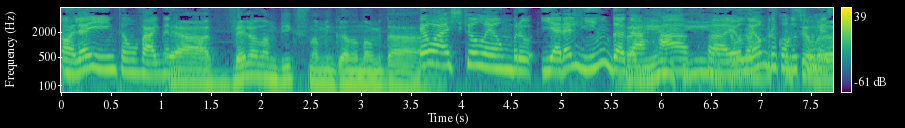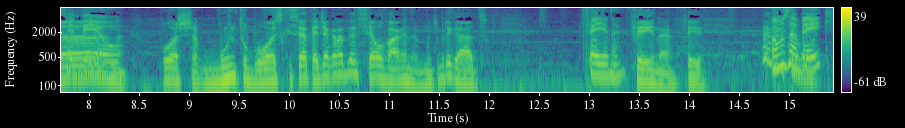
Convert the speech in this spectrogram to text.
Olha aí, então, Wagner. É a Velho Alambique, se não me engano, o nome da. Eu acho que eu lembro. E era linda a Era linda, garrafa. sim, eu lembro quando tu recebeu. Poxa, muito boa. Esqueci até de agradecer ao Wagner. Muito obrigado. Feio, né? Feio, né? Feio. Vamos a break?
